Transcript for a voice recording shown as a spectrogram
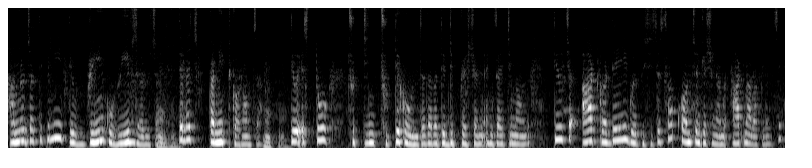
हाम्रो जति पनि त्यो ब्रेनको वेभ्सहरू छ त्यसलाई चाहिँ कनेक्ट गराउँछ। त्यो यस्तो छुट्टि छुट्टेको हुन्छ जब त्यो डिप्रेसन एङ्जाइटीमा हुन्छ त्यो चाहिँ आर्ट गर्दै गएपछि चाहिँ सब कन्सन्ट्रेसन हाम्रो आर्टमा भएकोले चाहिँ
